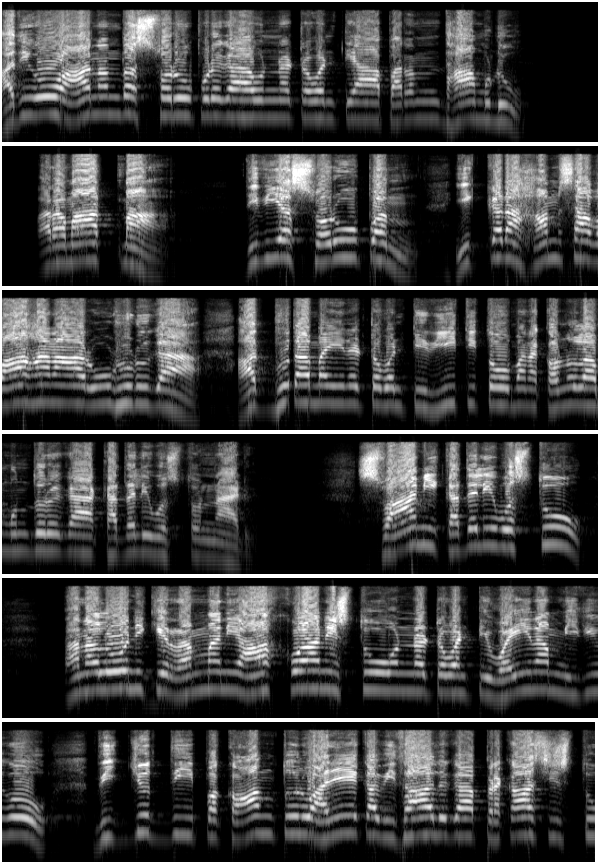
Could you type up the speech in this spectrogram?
అదిగో ఆనంద స్వరూపుడుగా ఉన్నటువంటి ఆ పరంధాముడు. పరమాత్మ దివ్య స్వరూపం ఇక్కడ హంస వాహనారూఢుడుగా అద్భుతమైనటువంటి రీతితో మన కనుల ముందురుగా కదలి వస్తున్నాడు. స్వామి కదలి వస్తూ తనలోనికి రమ్మని ఆహ్వానిస్తూ ఉన్నటువంటి వైనం ఇదిగో విద్యుద్దీప కాంతులు అనేక విధాలుగా ప్రకాశిస్తూ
